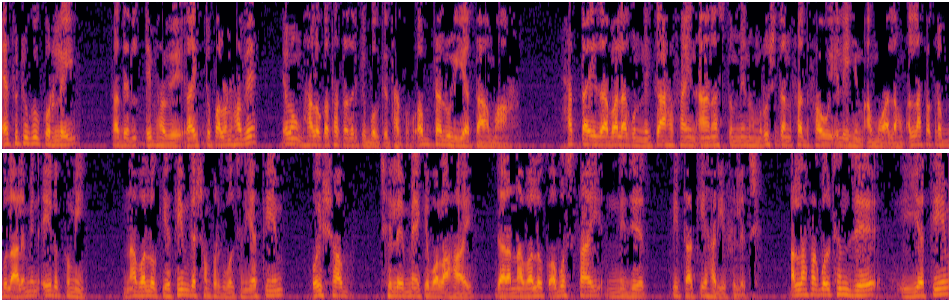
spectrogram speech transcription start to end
এতটুকু করলেই তাদের এইভাবে দায়িত্ব পালন হবে এবং ভালো কথা তাদেরকে বলতে থাকো। অবদালুল ইয়াতামা। হাত্তা ইজা বালাগুন নিকাহ, ফাইন আনাস্তুম মিনহুম রুশদান ফাদফাউ ইলাইহিম আমওয়ালাহুম। আল্লাহ পাক রব্বুল আলামিন এইরকমই নাবালক ইয়তিমদের সম্পর্কে বলছেন, ইয়তিম ওই সব ছেলে মেয়েকে বলা হয় যারা নাবালক অবস্থায় নিজের পিতাকে হারিয়ে ফেলেছে। আল্লাহ পাক বলছেন যে, ইয়তিম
